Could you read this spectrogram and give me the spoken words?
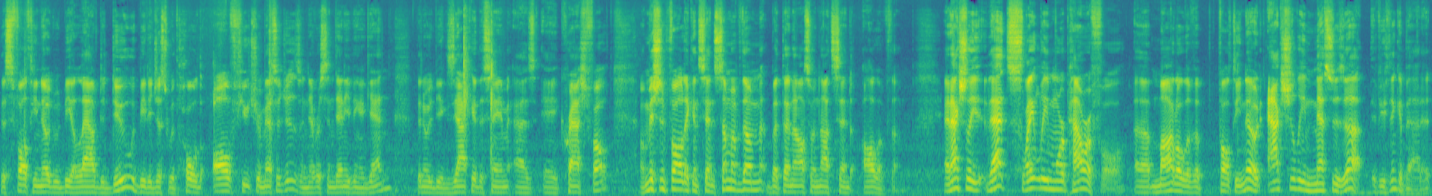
this faulty node would be allowed to do would be to just withhold all future messages and never send anything again. Then it would be exactly the same as a crash fault. Omission fault, it can send some of them, but then also not send all of them. And actually, that slightly more powerful uh, model of a faulty node actually messes up, if you think about it,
